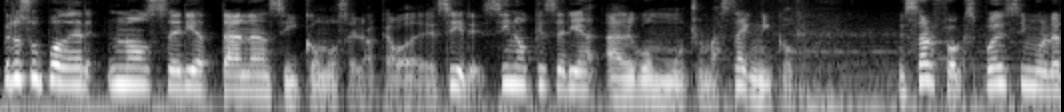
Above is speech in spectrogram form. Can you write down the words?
pero su poder no sería tan así como se lo acabo de decir, sino que sería algo mucho más técnico, Star Fox puede simular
